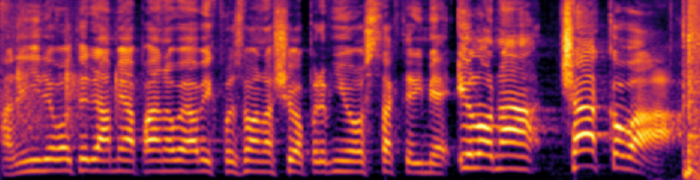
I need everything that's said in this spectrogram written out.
A nyní dovolte, dámy a pánové, abych pozval našeho prvního hosta, kterým je Ilona Čáková.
